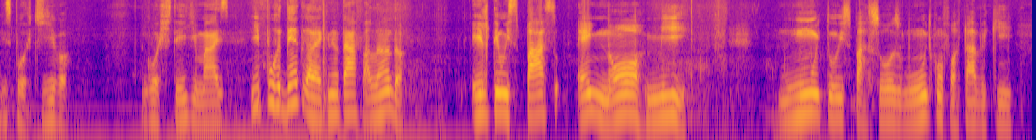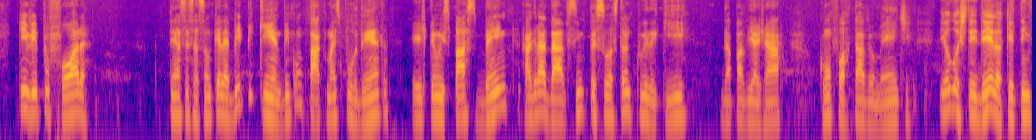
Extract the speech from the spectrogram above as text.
esportivo, ó. Gostei demais. E por dentro, galera, que eu tava falando, ó. Ele tem um espaço enorme. Muito espaçoso, muito confortável aqui. Quem vê por fora tem a sensação que ele é bem pequeno, bem compacto, mas por dentro ele tem um espaço bem agradável, cinco pessoas tranquilas aqui, dá para viajar confortavelmente. Eu gostei dele, ó, que ele tem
